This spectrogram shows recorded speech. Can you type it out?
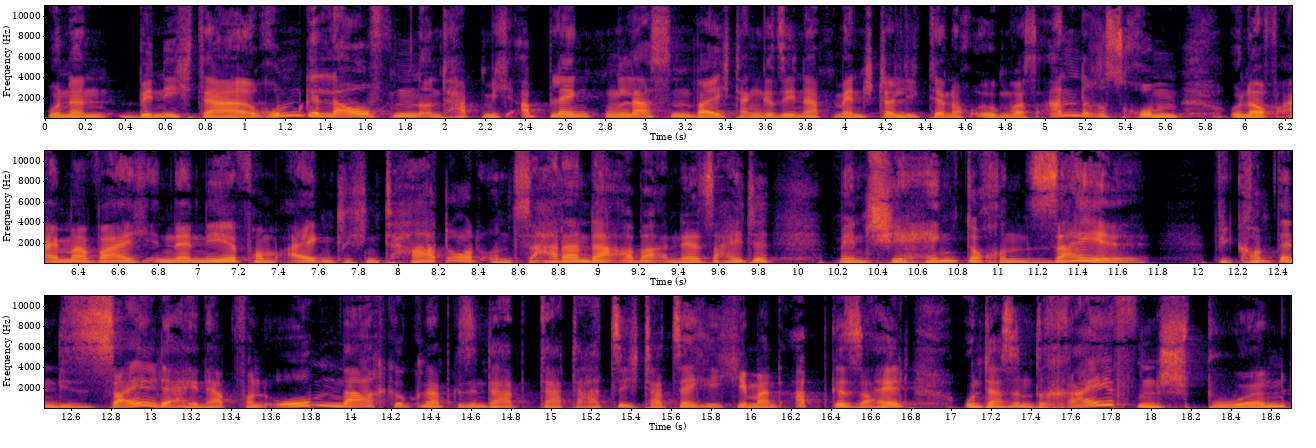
Und dann bin ich da rumgelaufen und habe mich ablenken lassen, weil ich dann gesehen habe, Mensch, da liegt ja noch irgendwas anderes rum. Und auf einmal war ich in der Nähe vom eigentlichen Tatort und sah dann da aber an der Seite, Mensch, hier hängt doch ein Seil. Wie kommt denn dieses Seil dahin? Hab von oben nachgeguckt und hab gesehen, da, hat- da, da hat sich tatsächlich jemand abgeseilt und da sind Reifenspuren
